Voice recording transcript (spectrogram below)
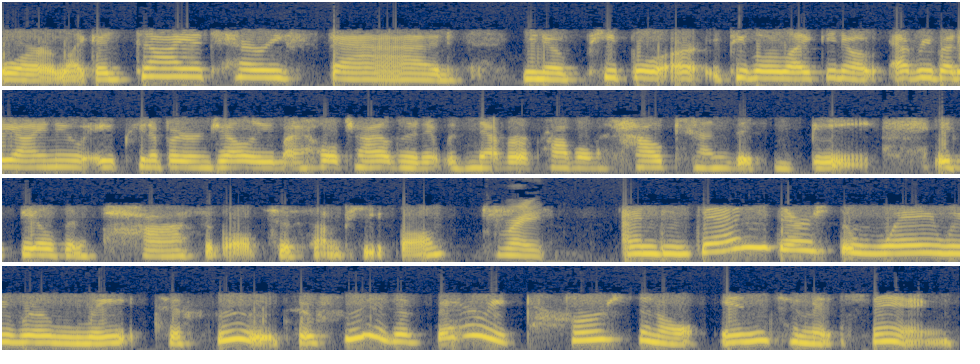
or like a dietary fad, you know, people are people are like, you know, everybody I knew ate peanut butter and jelly my whole childhood. It was never a problem. How can this be? It feels impossible to some people. Right. And then there's the way we relate to food. So food is a very personal, intimate thing.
